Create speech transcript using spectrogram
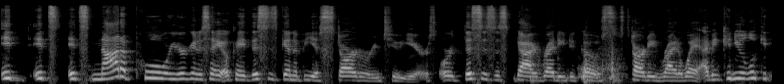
it, it's it's not a pool where you're going to say, okay, this is going to be a starter in two years, or this is this guy ready to go starting right away. I mean, can you look at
